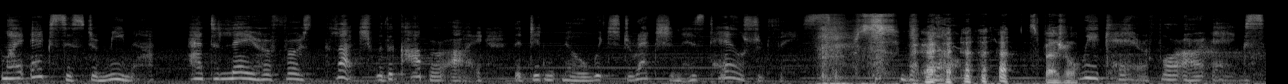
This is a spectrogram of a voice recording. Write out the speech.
My ex-sister Mina had to lay her first clutch with a copper eye that didn't know which direction his tail should face. But no, Special. we care for our eggs,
